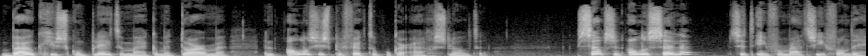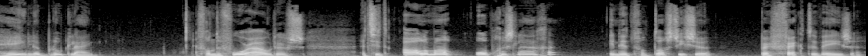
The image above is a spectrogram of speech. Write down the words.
Buikjes compleet te maken met darmen en alles is perfect op elkaar aangesloten. Zelfs in alle cellen zit informatie van de hele bloedlijn, van de voorouders. Het zit allemaal opgeslagen in dit fantastische, perfecte wezen,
